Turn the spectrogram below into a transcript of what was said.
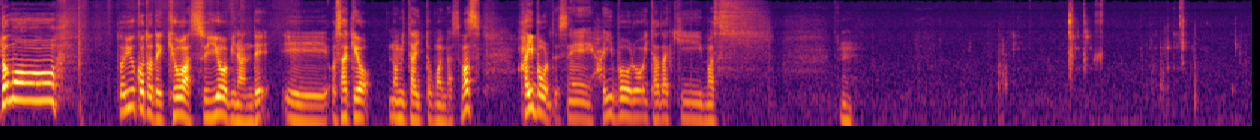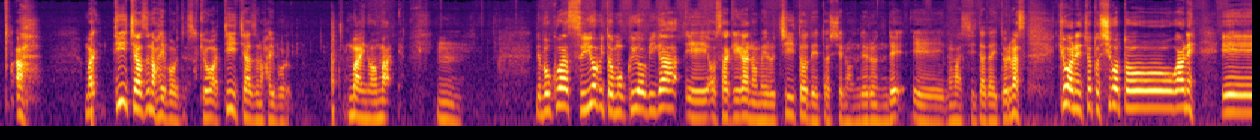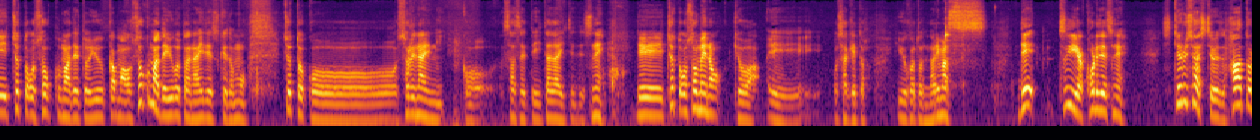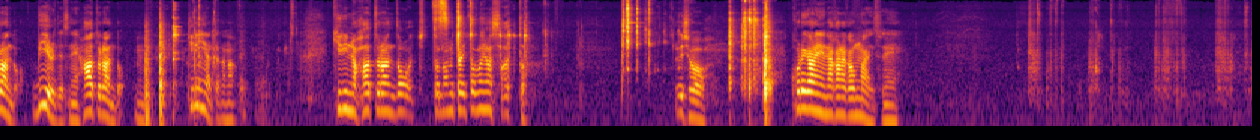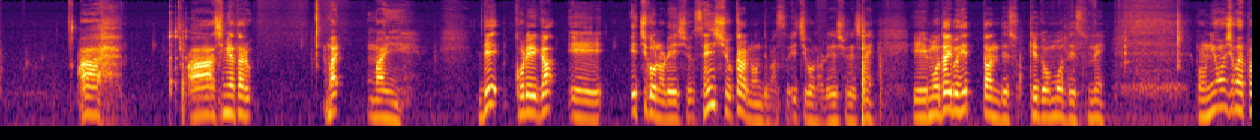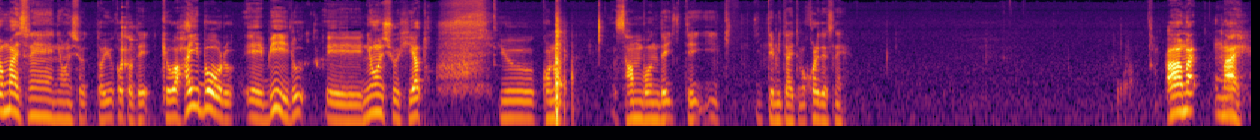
どうもということで今日は水曜日なんで、えー、お酒を飲みたいと思います。まずハイボールですね。ハイボールをいただきます。うん。あうまい。ティーチャーズのハイボールです。今日はティーチャーズのハイボール。うまいのはうまい。うん。で僕は水曜日と木曜日が、えー、お酒が飲めるチートデーとして飲んでるんで、えー、飲ませていただいております。今日はねちょっと仕事がね、えー、ちょっと遅くまでというかまあ遅くまで言うことはないですけどもちょっとこうそれなりにこうさせていただいてですね。でちょっと遅めの今日は、えお酒ということになります。で次はこれですね。知ってる人は知ってるです。ハートランド。ビールですね。ハートランド、うん、キリンやったかな。キリンのハートランドをちょっと飲みたいと思います。あっと。よいしょ。これがねなかなかうまいですね。あー。あー染み当たる。うまい。うまい。でこれがえー、越後の冷酒。先週から飲んでます。越後の冷酒ですね、えー、もうだいぶ減ったんですけどもですね。この日本酒もやっぱうまいですね日本酒ということで。今日はハイボール、えー、ビール、えー、日本酒冷やというこの3本でいっていってみたいと思う。これですね。あーうまいうまい。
